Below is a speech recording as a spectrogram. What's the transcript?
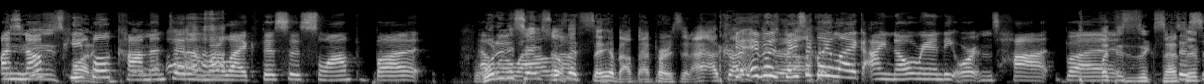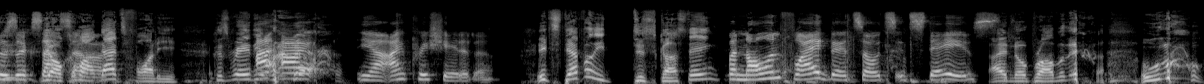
This Enough is people funny. commented and were like, "This is swamp," but What did it say? So- What does that say about that person? I, I'm trying. it, was figure out- basically like, "I know Randy Orton's hot, but, But this is excessive. this is excessive. Yo, come on, that's funny. Because Randy, I, I, yeah, I appreciated it, it's definitely disgusting. but no one flagged it, so it's it stays. I had no problem with it. Ooh,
